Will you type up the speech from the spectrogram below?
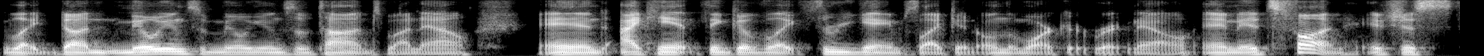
like done millions and millions of times by now. And I can't think of like three games like it on the market right now. And it's fun. It's just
